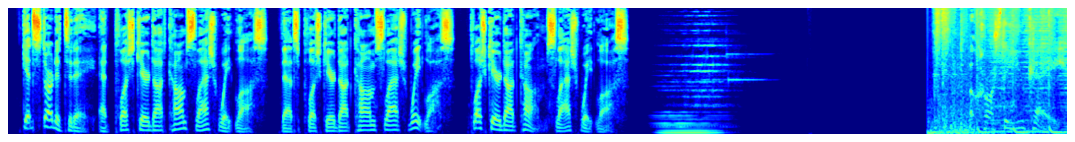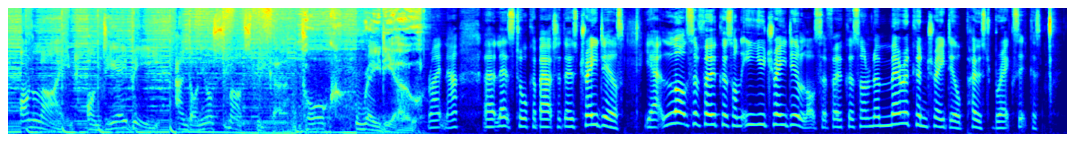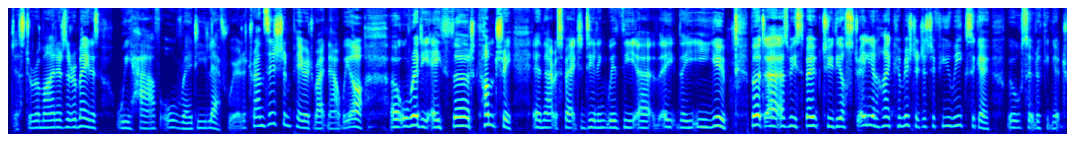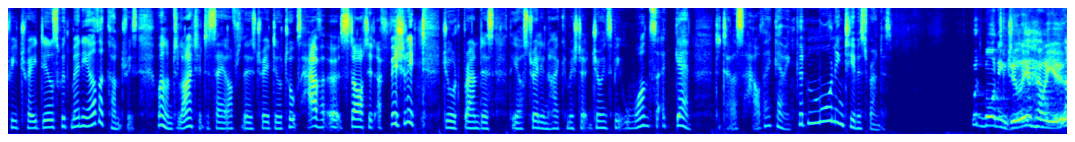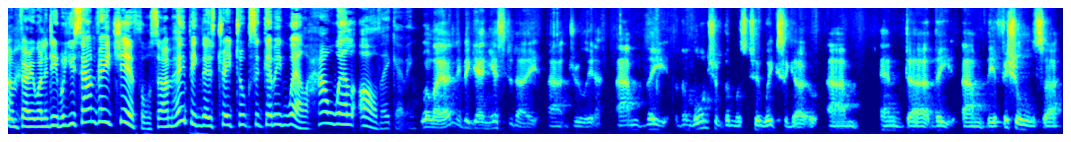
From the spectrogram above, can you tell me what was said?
Get started today at plushcare.com slash weight loss. That's plushcare.com slash weight loss. Plushcare.com slash weight loss. Across the UK, online, on DAB, and on your smart speaker. Talk Radio. Right now, uh, let's talk about those trade deals. Yeah, lots of focus on EU trade deal, lots of focus on an American trade deal post Brexit, because just a reminder to the Remainers, we have already left. We're in a transition period right now. We are uh, already a third country in that respect, in dealing with the uh, the, the, EU. But uh, as we spoke to the Australian High Commissioner just a few weeks ago, we're also looking at free trade deals with many other countries. Well, I'm delighted to say after those trade deal talks have uh, started officially, George Brandis, the Australian High Commissioner, joins me once again to tell us how they're going. Good morning to you, Mr. Brandis. Good morning, Julia. How are you? I'm very well indeed. Well, you sound very cheerful, so I'm hoping those trade talks are going well. How well are they going? Well, they only began yesterday, uh, Julia. Um, the the launch of them was two weeks ago, um, and uh, the um, the officials uh,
